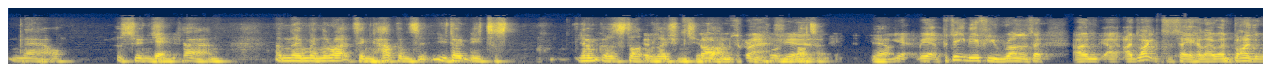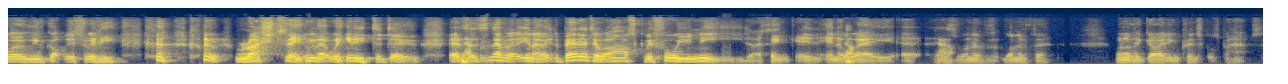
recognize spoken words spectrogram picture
now as soon as yeah. you can, and then when the right thing happens, you don't need to. You haven't got to start the relationship start from scratch. Yeah. Yeah. yeah, yeah. Particularly if you run and say, um, "I'd like to say hello," and by the way, we've got this really rushed thing that we need to do. Yeah. It's never, you know, it's better to ask before you need. I think, in in a yeah. way, uh, is one of one of the one of the guiding principles, perhaps.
